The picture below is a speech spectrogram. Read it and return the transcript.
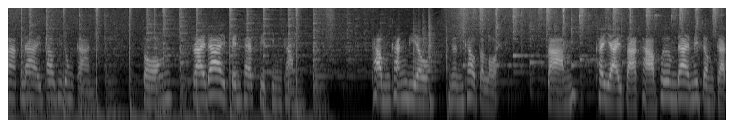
มากได้เท่าที่ต้องการ 2. รายได้เป็น passive income ทำครั้งเดียวเงินเข้าตลอด 3. ขยายสาขาเพิ่มได้ไม่จำกัด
